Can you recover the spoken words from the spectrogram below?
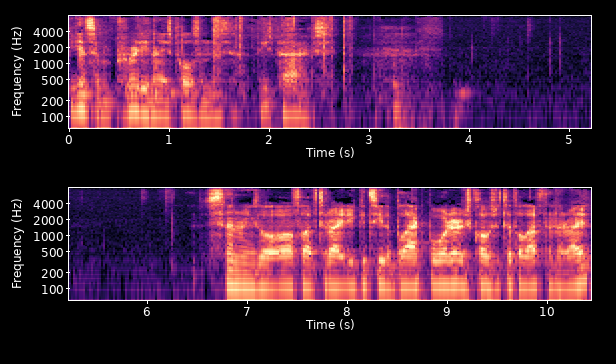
you get some pretty nice pulls in this, these packs. Centering's a little off left to right. You can see the black border is closer to the left than the right.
